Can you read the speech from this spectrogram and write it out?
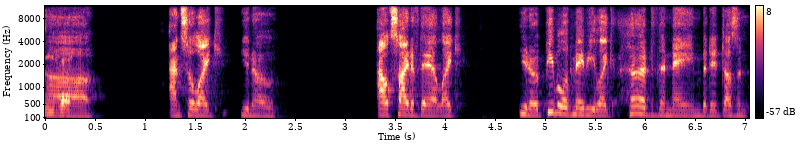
okay, Uh and so like, you know, outside of there, like, you know, people have maybe like heard the name, but it doesn't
